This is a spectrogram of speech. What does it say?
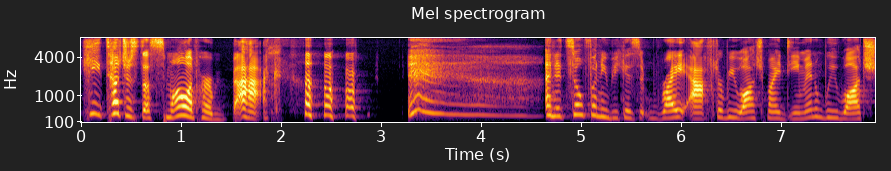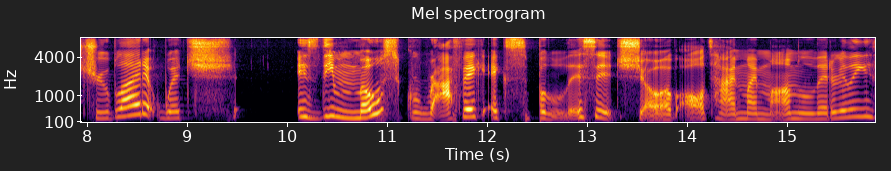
He touches the small of her back. and it's so funny because right after we watch My Demon, we watch True Blood, which is the most graphic, explicit show of all time. My mom literally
